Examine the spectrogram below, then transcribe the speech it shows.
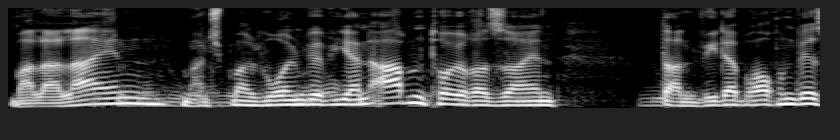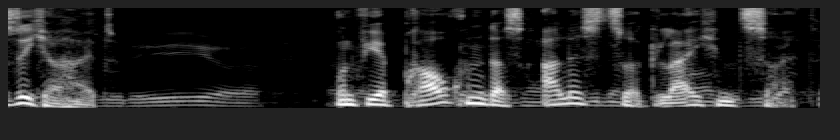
mal allein, manchmal wollen wir wie ein Abenteurer sein, dann wieder brauchen wir Sicherheit. Und wir brauchen das alles zur gleichen Zeit.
